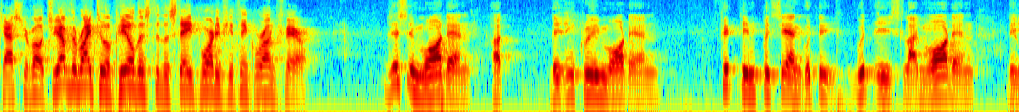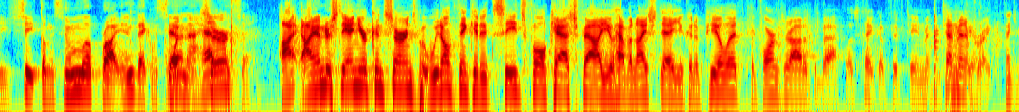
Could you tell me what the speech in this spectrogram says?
Cast your votes. You have the right to appeal this to the state board if you think we're unfair. This is more than, uh, increase more than 15%, Good which is like more than the consumer price index of 7.5%. I, I understand your concerns, but we don't think it exceeds full cash value. Have a nice day. You can appeal it. The forms are out at the back. Let's take a 15 minute, 10 minute break. Thank you.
